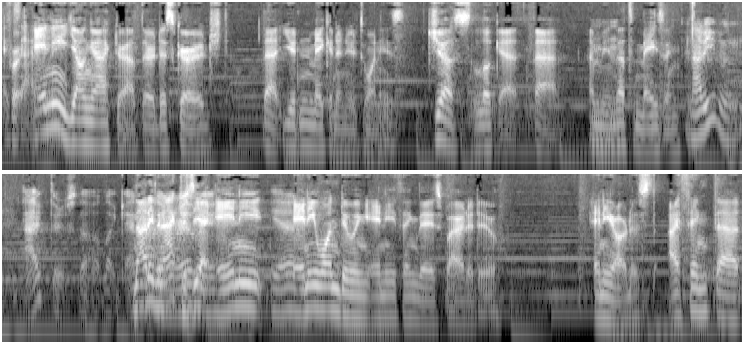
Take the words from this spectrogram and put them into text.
exactly. For any young actor out there discouraged that you didn't make it in your 20s, just look at that. I mean, mm-hmm. that's amazing. Not even actors though. Like Not even actors, really. yeah. Any Yeah. anyone doing anything they aspire to do, any artist. I think that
